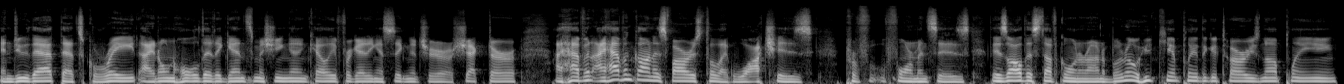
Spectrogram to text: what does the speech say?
and do that. That's great. I don't hold it against Machine Gun Kelly for getting a signature or Schecter. I haven't I haven't gone as far as to like watch his performances. There's all this stuff going around about oh he can't play the guitar. He's not playing.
